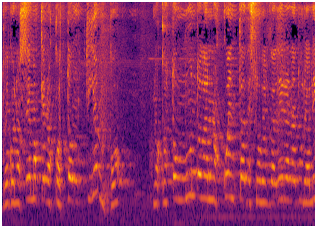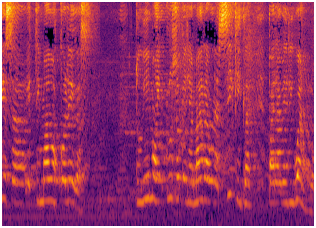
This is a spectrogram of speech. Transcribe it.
reconocemos que nos costó un tiempo, nos costó un mundo darnos cuenta de su verdadera naturaleza, estimados colegas. Tuvimos incluso que llamar a una psíquica para averiguarlo,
